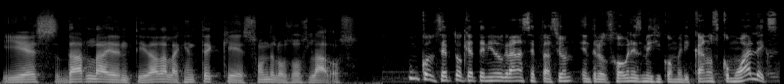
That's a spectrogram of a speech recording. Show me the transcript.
y es dar la identidad a la gente que son de los dos lados. Un concepto que ha tenido gran aceptación entre los jóvenes mexicoamericanos como Alex,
